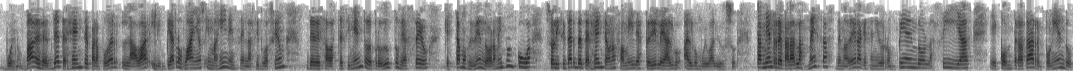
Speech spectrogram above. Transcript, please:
Bueno, va desde detergente para poder lavar y limpiar los baños. Imagínense en la situación de desabastecimiento de productos de aseo que estamos viviendo ahora mismo en Cuba, solicitar detergente a una familia es pedirle algo, algo muy valioso. También reparar las mesas de madera que se han ido rompiendo, las sillas, eh, contratar poniendo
